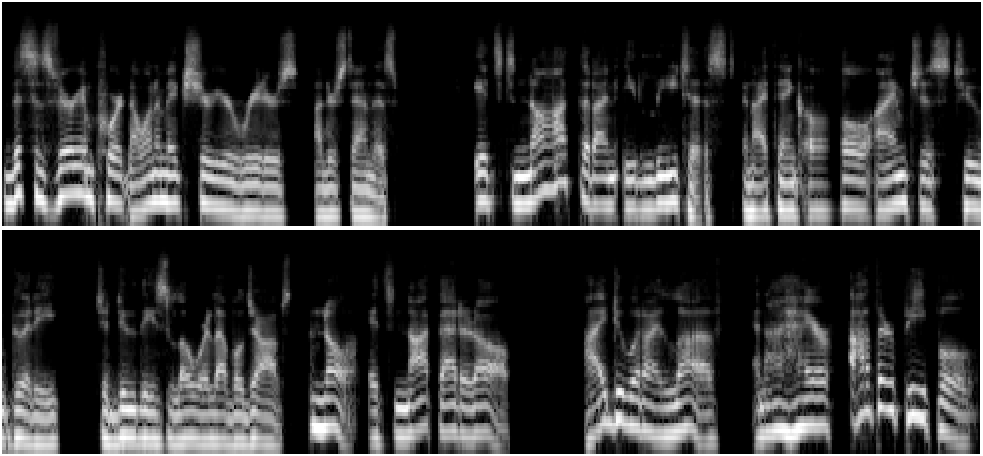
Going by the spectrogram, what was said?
this is very important. I want to make sure your readers understand this. It's not that I'm elitist and I think, oh, oh, I'm just too goody to do these lower level jobs. No, it's not that at all. I do what I love and I hire other people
